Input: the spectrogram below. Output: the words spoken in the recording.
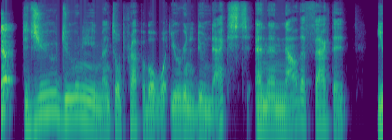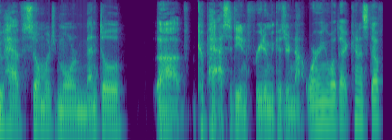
Yep. Did you do any mental prep about what you were going to do next? And then now the fact that you have so much more mental uh, capacity and freedom because you're not worrying about that kind of stuff.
